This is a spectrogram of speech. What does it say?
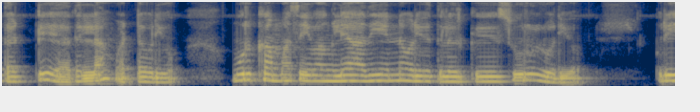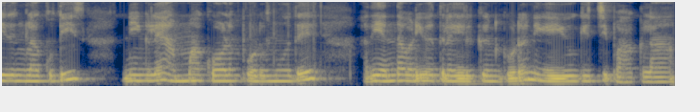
தட்டு அதெல்லாம் வட்ட வடிவம். முறுக்கு அம்மா செய்வாங்க இல்லையா? அது என்ன வடிவத்தில் இருக்குது சுருள் வடிவம். புரியுதுங்களா குட்டீஸ்? நீங்களே அம்மா கோலம் போடும்போது அது எந்த வடிவத்தில் இருக்குதுன்னு கூட நீங்கள் யூகித்து பார்க்கலாம்.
